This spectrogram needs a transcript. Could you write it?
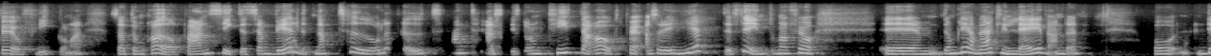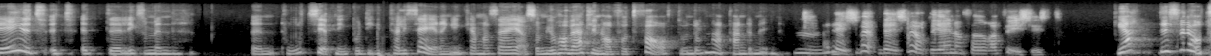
två flickorna så att de rör på ansiktet. Det ser väldigt naturligt ut. Fantastiskt och de tittar rakt på. Alltså det är jättefint och man får, eh, de blir verkligen levande. Och det är ju ett, ett, ett, liksom en, en fortsättning på digitaliseringen kan man säga som ju har verkligen har fått fart under den här pandemin. Mm. Det är, svårt, det är svårt att genomföra fysiskt. Ja, det är svårt.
